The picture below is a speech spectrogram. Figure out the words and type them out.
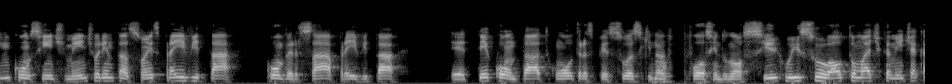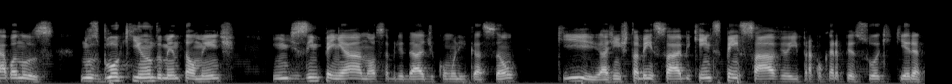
inconscientemente orientações para evitar conversar, para evitar é, ter contato com outras pessoas que não fossem do nosso círculo, isso automaticamente acaba nos, nos bloqueando mentalmente em desempenhar a nossa habilidade de comunicação que a gente também sabe que é indispensável para qualquer pessoa que queira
